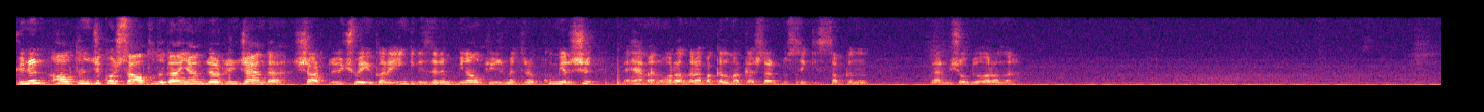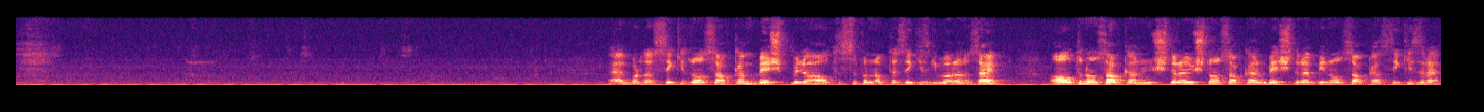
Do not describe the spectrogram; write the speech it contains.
Günün 6. koşusu altılı Ganyan 4. ayında şartlı 3 ve yukarı İngilizlerin 1600 metre kum yarışı ve hemen oranlara bakalım arkadaşlar bu 8 safkanın vermiş olduğu oranlara. Evet burada 8 10 safkan 5 bölü 6 0.8 gibi orana sahip. 6 10 safkan 3 lira, 3 10 safkan 5 lira, 1 10 safkan 8 lira,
